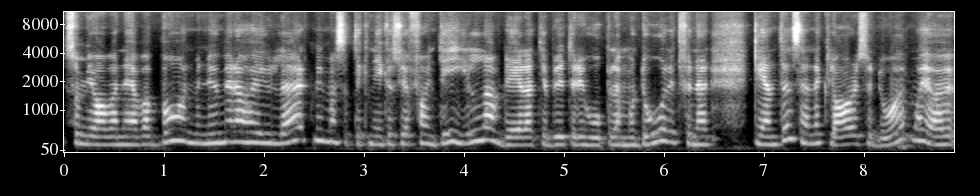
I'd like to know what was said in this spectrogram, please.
som jag var när jag var barn. Men numera har jag ju lärt mig massa tekniker så jag får inte illa av det eller att jag bryter ihop eller mår dåligt. För när klienten sen är klar så då mår jag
